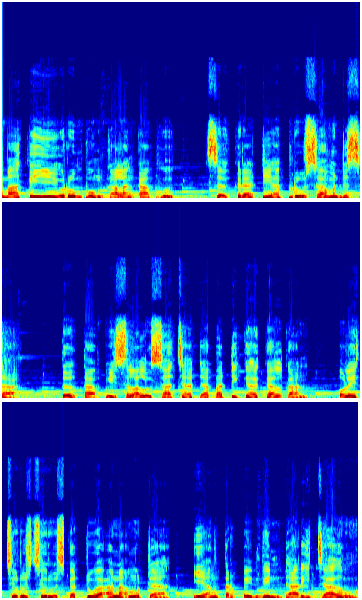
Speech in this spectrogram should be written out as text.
Maki rumpung kalang kabut. Segera dia berusaha mendesak, tetapi selalu saja dapat digagalkan oleh jurus-jurus kedua anak muda yang terpimpin dari jauh.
